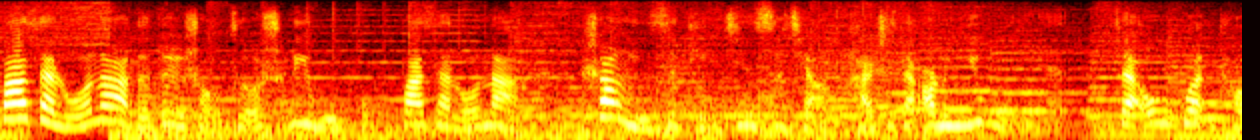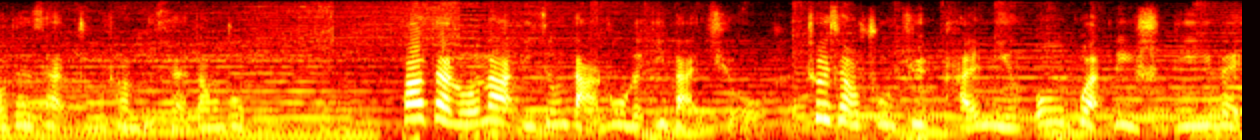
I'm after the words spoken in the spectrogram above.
巴塞罗那的对手则是利物浦。巴塞罗那上一次挺进四强还是在二零一五年，在欧冠淘汰赛主场比赛当中。巴塞罗那已经打入了一百球，这项数据排名欧冠历史第一位。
